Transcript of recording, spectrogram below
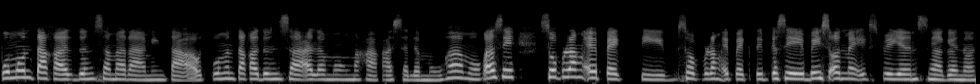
pumunta ka dun sa maraming tao, pumunta ka dun sa alam mong makakasalamuha mo. Kasi sobrang effective, sobrang effective. Kasi based on my experience nga ganun,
